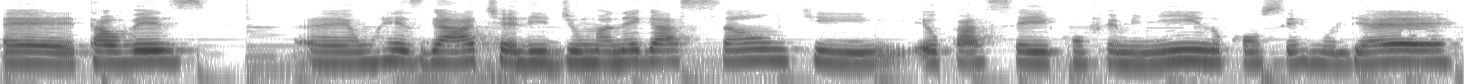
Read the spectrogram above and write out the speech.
é, talvez é, um resgate ali de uma negação que eu passei com o feminino, com ser mulher,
